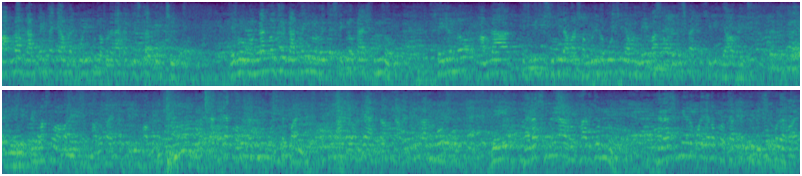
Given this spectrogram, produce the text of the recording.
বাঁকুড়া ব্লাড ব্যাঙ্কটাকে আমরা পরিপূর্ণ করে রাখার চেষ্টা করছি। এবং অন্যান্য যে ব্লাড রয়েছে সেগুলো প্রায় শূন্য। সেই জন্য আমরা কিছু কিছু শিবির আবার সংগঠিত করছি, যেমন মে মাসে আমাদের বেশ কয়েকটা শিবির দেওয়া হয়েছে। এই এপ্রিল মাসেও আমাদের আরও কয়েকটা শিবির হবে। দেখা যাক কতটা কি করতে পারি, তার একটা আমি আবেদন রাখব যে থ্যালাসেমিয়া রোখার জন্য, থ্যালাসেমিয়ার উপরে যেন প্রচারটা একটু বেশি করে হয়,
